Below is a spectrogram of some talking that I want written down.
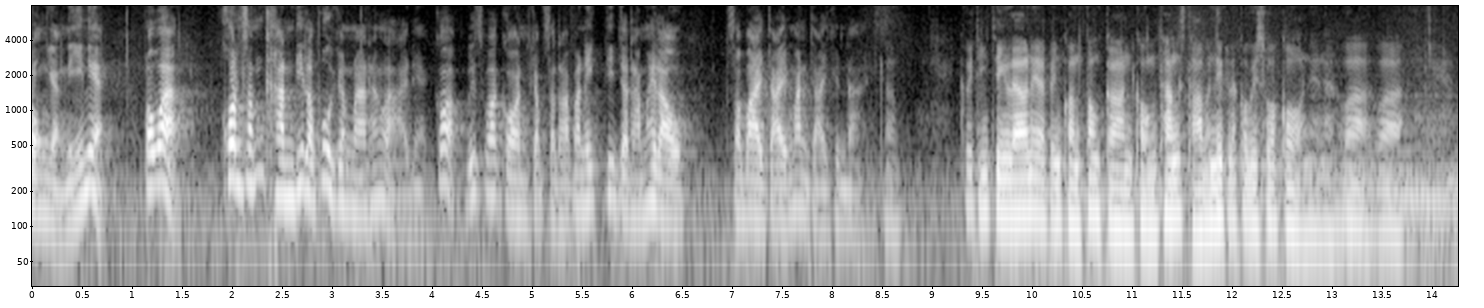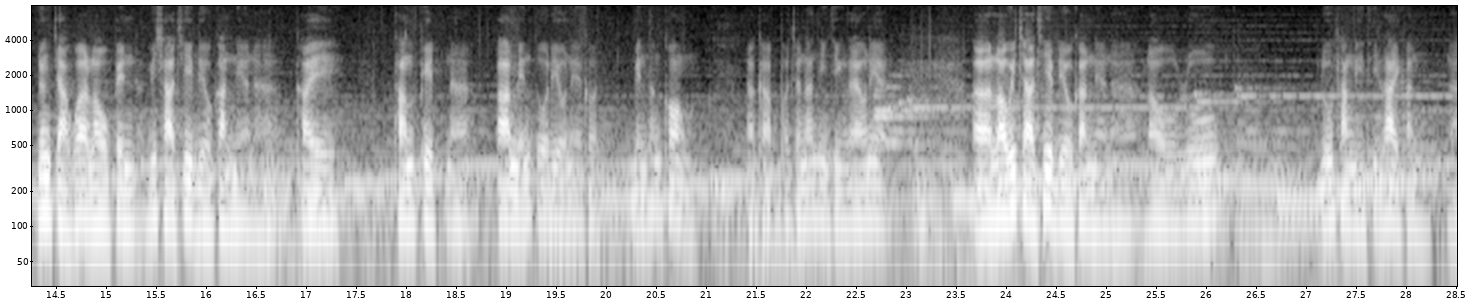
รงๆอย่างนี้เนี่ยเพราะว่าคนสำคัญที่เราพูดกันมาทั้งหลายเนี่ยก็วิศวกรกับสถาปนิกที่จะทำให้เราสบายใจมั่นใจขึ้นได้ครับคือจริง ๆ แล้วเนี่ยเป็นความต้องการของทั้งสถาปนิกและก็วิศวกรเนี่ยนะว่าว่าเนื่องจากว่าเราเป็นวิชาชีพเดียวกันเนี่ยนะใครทำผิดนะปลาเหม็นตัวเดียวเนี่ยก็เหม็นทั้งกล้องนะครับเพราะฉะนั้นจริง ๆ แล้วเนี่ยเอ่อเราวิชาชีพเดียวกันเนี่ยนะเรารู้รู้ทางดีทีไล่กันนะ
